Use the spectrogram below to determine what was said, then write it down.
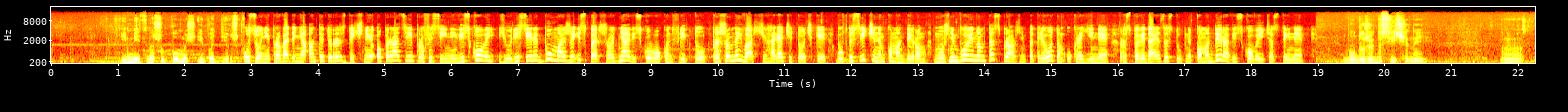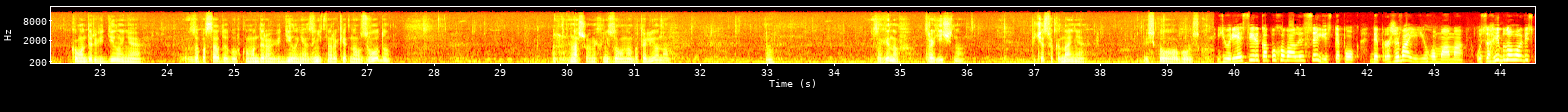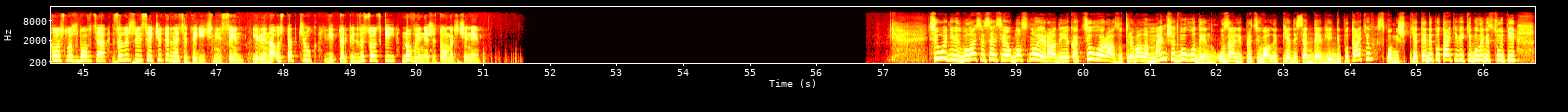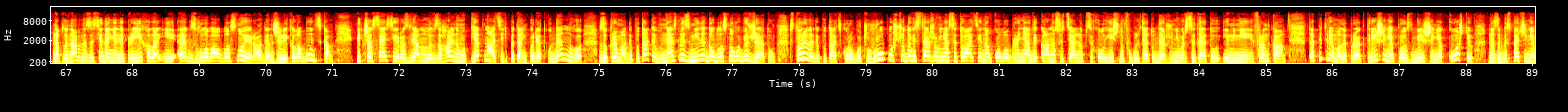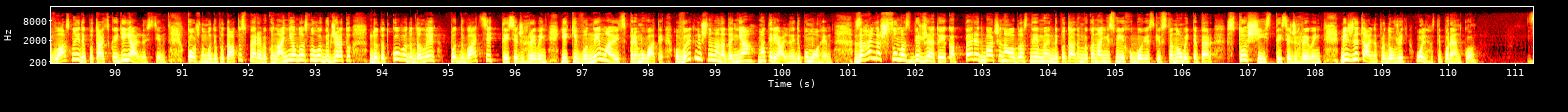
иметь нашу помощь и поддержку. У зоні проведення антитерористичної операції професійний військовий Юрій Сірик був майже із першого дня військового конфлікту. Пройшов найважчі гарячі точки, був досвідченим командиром, мужнім воїном та справжнім патріотом України, розповідає заступник командира військової частини. Був дуже досвідчений е, командир відділення. За посадою був командиром відділення зенітно-ракетного взводу нашого механізованого батальйону. Ну, Загинув трагічно під час виконання військового обов'язку. Юрія Сірика поховали в селі Степок, де проживає його мама. У загиблого військовослужбовця залишився 14-річний син. Ірина Остапчук, Віктор Підвисоцький. Новини Житомирщини. Сьогодні відбулася сесія обласної ради, яка цього разу тривала менше двох годин. У залі працювали 59 депутатів. З поміж п'яти депутатів, які були відсутні, на пленарне засідання не приїхала і екс-голова обласної ради Анжеліка Лабунська. Під час сесії розглянули в загальному 15 питань порядку денного. Зокрема, депутати внесли зміни до обласного бюджету, створили депутатську робочу групу щодо відстежування ситуації навколо обрання декана соціально-психологічного факультету Держуніверситету імені Франка та підтримали проект рішення про збільшення коштів на забезпечення власної депутатської діяльності. Кожному депутату з перевиконання обласного бюджету додатково додали по 20 тисяч гривень, які вони мають спрямувати виключно на надання матеріальної допомоги. Загальна ж сума з бюджету, яка передбачена обласним депутатам виконання своїх обов'язків, становить тепер 106 тисяч гривень. Більш детально продовжить Ольга Степоренко.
